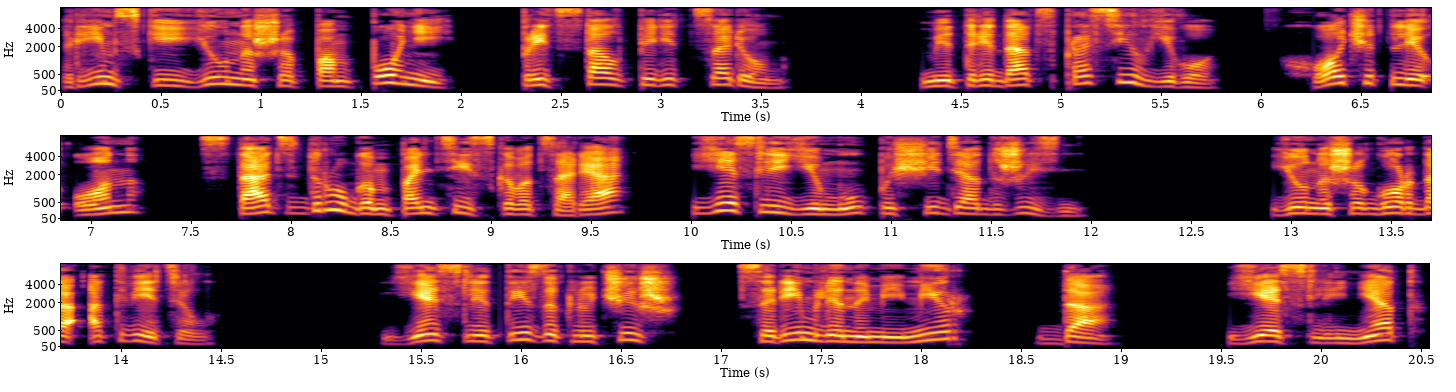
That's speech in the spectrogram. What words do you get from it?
римский юноша Помпоний предстал перед царем. Митридат спросил его, хочет ли он стать другом понтийского царя, если ему пощадят жизнь. юноша гордо ответил. «Если ты заключишь с римлянами мир, да. Если нет,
